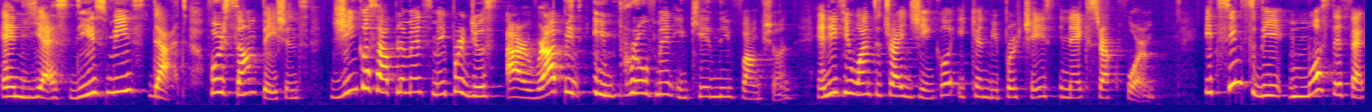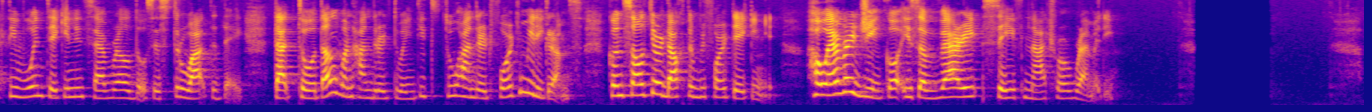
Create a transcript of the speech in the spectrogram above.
And yes, this means that for some patients, Ginkgo supplements may produce a rapid improvement in kidney function. And if you want to try Ginkgo, it can be purchased in extract form. It seems to be most effective when taken in several doses throughout the day, that total 120 to 240 milligrams. Consult your doctor before taking it. However, ginkgo is a very safe natural remedy.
